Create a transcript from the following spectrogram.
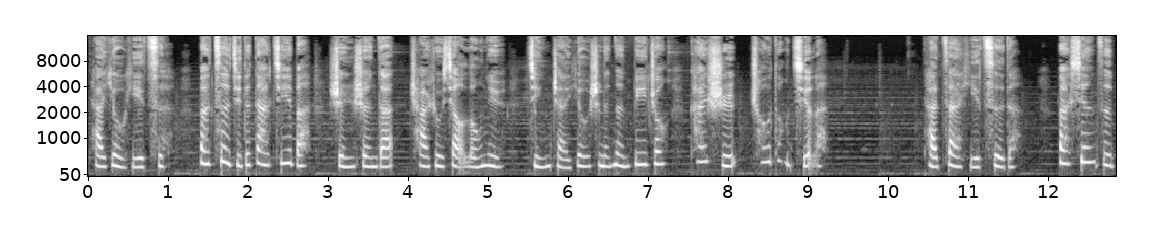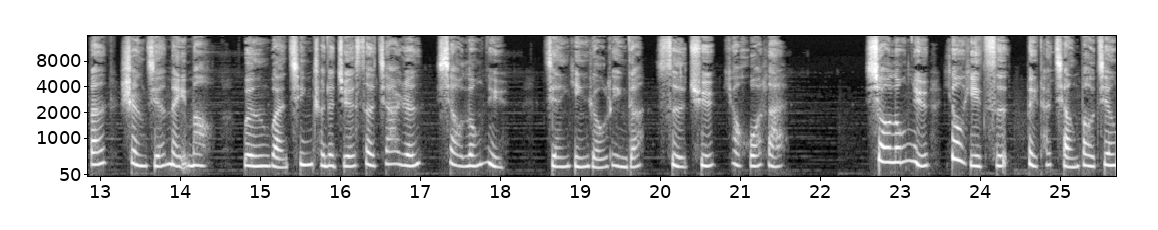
他又一次把自己的大鸡巴深深的插入小龙女紧窄幽深的嫩逼中，开始抽动起来。他再一次的把仙子般圣洁美貌、温婉清纯的绝色佳人小龙女，坚硬蹂躏的死去又活来。小龙女又一次被他强暴奸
